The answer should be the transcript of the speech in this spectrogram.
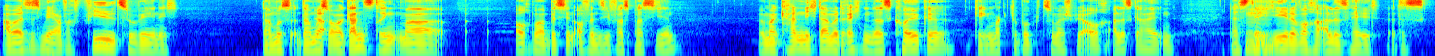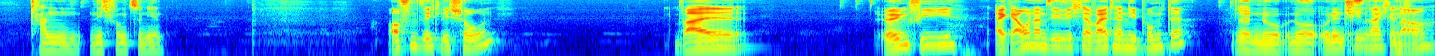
aber es ist mir einfach viel zu wenig. Da muss, da muss Ja. aber ganz dringend mal auch mal ein bisschen offensiv was passieren. Weil man kann nicht damit rechnen, dass Kolke, gegen Magdeburg zum Beispiel auch alles gehalten, dass der Mhm. jede Woche alles hält. Das kann nicht funktionieren. Offensichtlich schon, weil irgendwie ergaunern sie sich ja weiterhin die Punkte. Nö, Nur, nur unentschieden reicht Genau.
